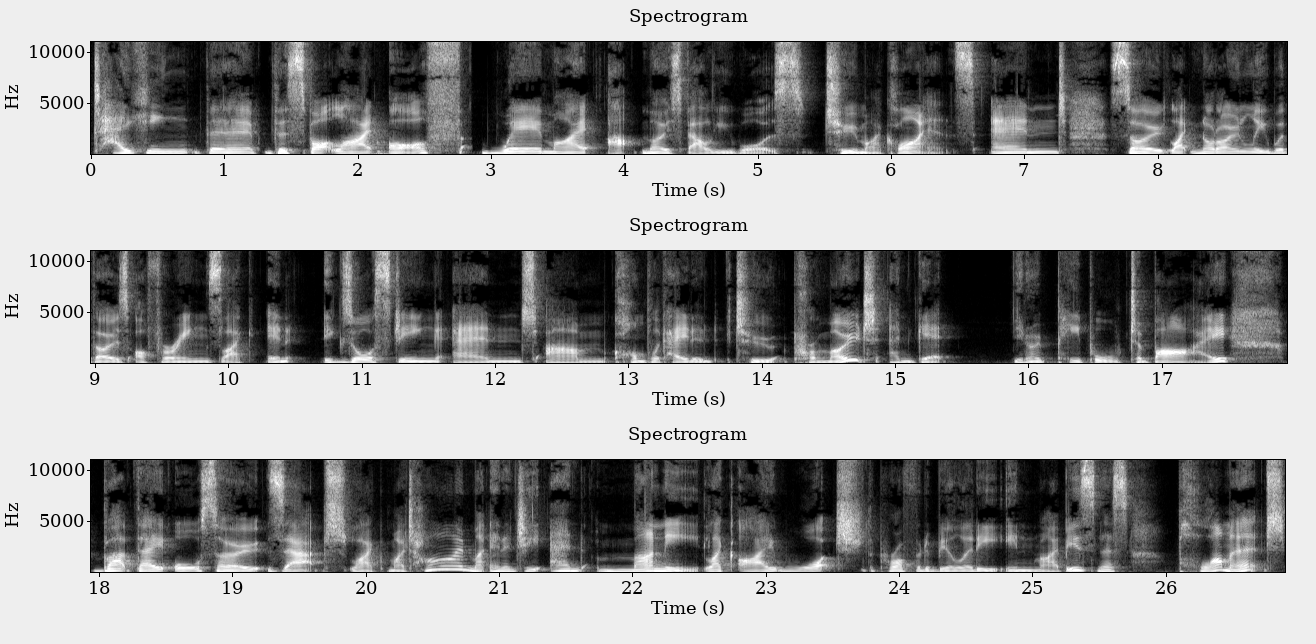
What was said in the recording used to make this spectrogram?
taking the the spotlight off where my utmost value was to my clients and so like not only were those offerings like an exhausting and um, complicated to promote and get you know, people to buy, but they also zapped like my time, my energy, and money. Like I watched the profitability in my business plummet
